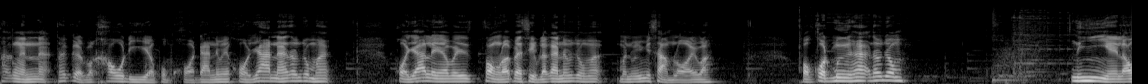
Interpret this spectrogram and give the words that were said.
ถ้างั้นนะถ้าเกิดว่าเข้าดีอะผมขอดันได้ไหมขอญาตนะท่านผู้ชมฮะ ขอญาตเลยเอาไปสองร้อยแปดสิบแล้วกันท่านผู้ชมฮะ มันไม่มีสามร้อยวะขอกดมือฮะท่านผู้ชม นี่ไงเรา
